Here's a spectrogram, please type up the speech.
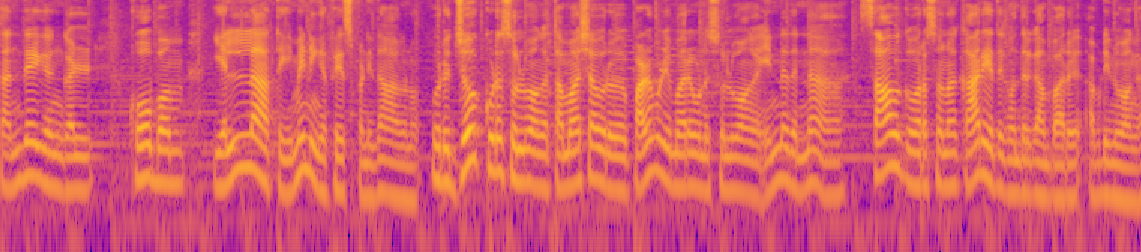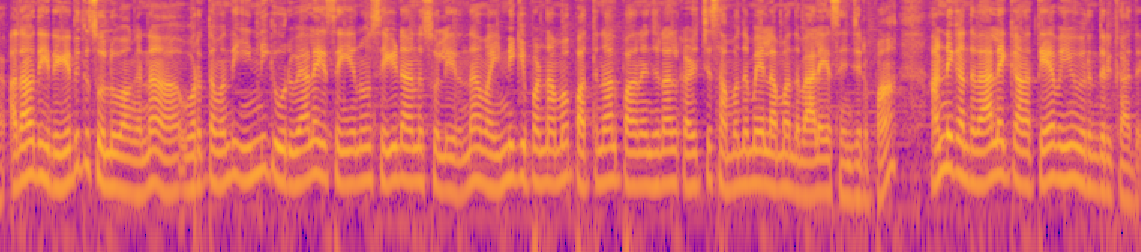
சந்தேகங்கள் கோபம் எல்லாத்தையுமே நீங்கள் ஃபேஸ் பண்ணி தான் ஆகணும். ஒரு ஜோக் கூட சொல்லுவாங்க தமாஷா ஒரு பழமொழி மாதிரி ஒன்று சொல்லுவாங்க என்னதுன்னா சாவுக்கு வர சொன்னால் காரியத்துக்கு வந்திருக்கான் பாரு அப்படின்னுவாங்க. அதாவது இதை எதுக்கு சொல்லுவாங்கன்னா ஒருத்தன் வந்து இன்னைக்கு ஒரு வேலையை செய்யணும் செய்யடான்னு சொல்லியிருந்தா அவன் இன்னைக்கு பண்ணாமல் பத்து நாள் பதினஞ்சு நாள் கழித்து சம்மந்தமே இல்லாமல் அந்த வேலையை செஞ்சிருப்பான். அன்னைக்கு அந்த வேலைக்கான தேவையும் இருந்திருக்காது.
